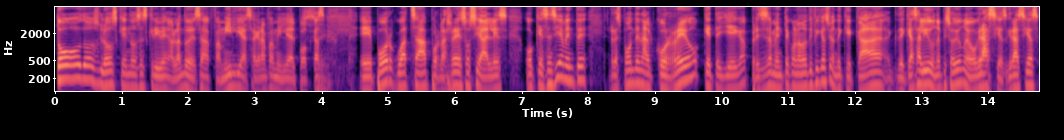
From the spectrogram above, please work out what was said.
todos los que nos escriben, hablando de esa familia, esa gran familia del podcast. Sí. Eh, por WhatsApp, por las redes sociales o que sencillamente responden al correo que te llega precisamente con la notificación de que, cada, de que ha salido un episodio nuevo. Gracias, gracias.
